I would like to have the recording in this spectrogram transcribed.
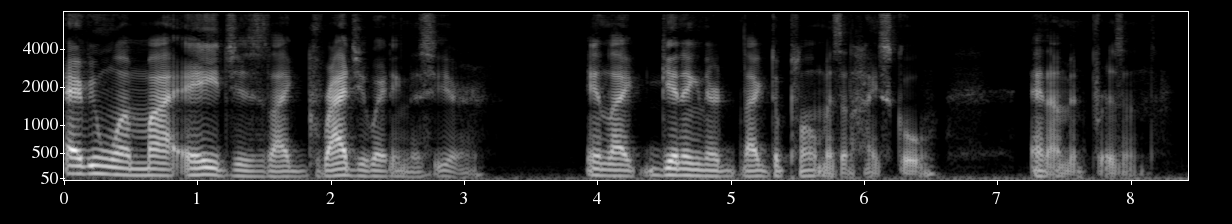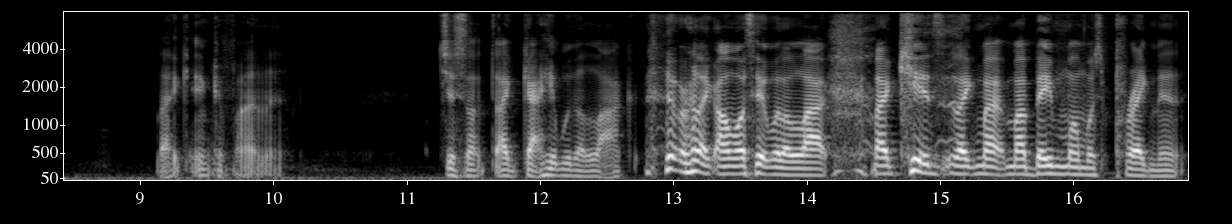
everyone my age is like graduating this year and like getting their like diplomas in high school and I'm in prison like in confinement just uh, like got hit with a lock or like almost hit with a lock my kids like my, my baby mom was pregnant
